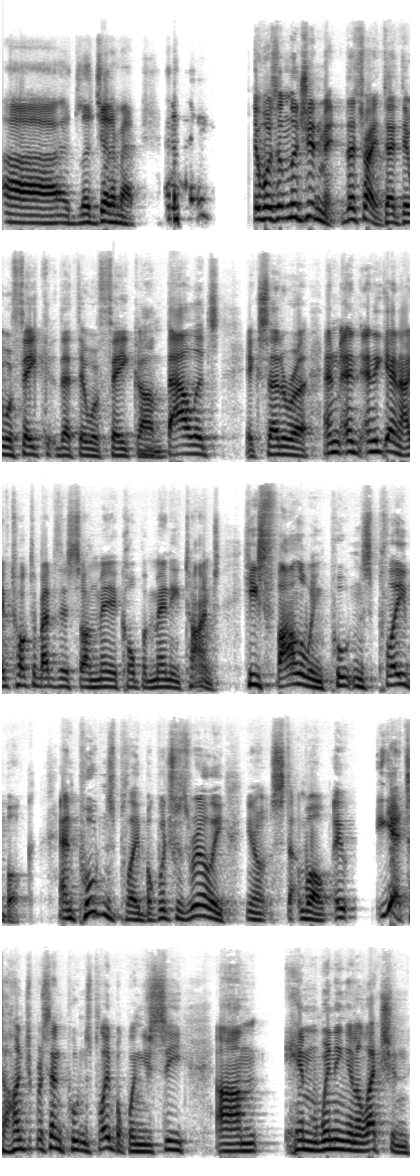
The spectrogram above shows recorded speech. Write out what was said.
uh, legitimate. And I think it wasn't legitimate. That's right. That there were fake. That there were fake um, ballots, etc. And, and and again, I've talked about this on Mea Culpa many times. He's following Putin's playbook, and Putin's playbook, which was really, you know, st- well, it, yeah, it's 100% Putin's playbook. When you see um, him winning an election,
